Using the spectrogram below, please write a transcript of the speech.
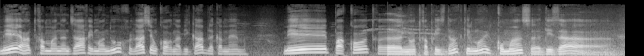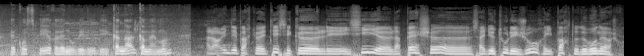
Mais entre Mananzar et Manour, là, c'est encore navigable quand même. Mais par contre, euh, notre président actuellement, il commence déjà à reconstruire, renouveler les canaux quand même. Hein. Alors une des particularités, c'est que les, ici, euh, la pêche, euh, ça a lieu tous les jours et ils partent de bonne heure, je crois.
